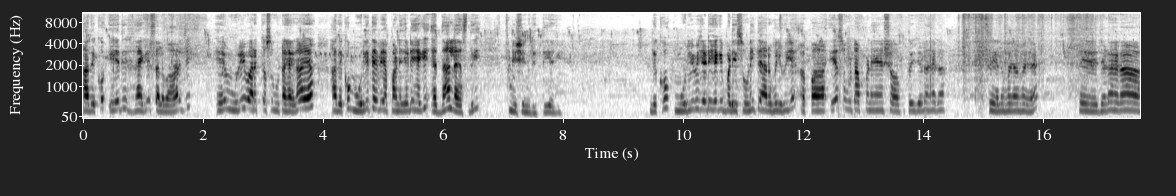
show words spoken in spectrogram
ਆ ਦੇਖੋ, ਇਹਦੀ ਹੈਗੀ ਸਲਵਾਰ ਜੀ। ਇਹ ਮੂਰੀ ਵਰਕ ਸੂਟ ਹੈਗਾ ਆ। ਆ ਦੇਖੋ, ਮੂਰੀ ਤੇ ਵੀ ਆਪਾਂ ਨੇ ਜਿਹੜੀ ਹੈਗੀ ਐਦਾਂ ਲੈਸ ਦੀ ਫਿਨਿਸ਼ਿੰਗ ਦਿੱਤੀ ਹੈ ਜੀ। ਦੇਖੋ, ਮੂਰੀ ਵੀ ਜਿਹੜੀ ਹੈਗੀ ਬੜੀ ਸੋਹਣੀ ਤਿਆਰ ਹੋਈ ਹੋਈ ਹੈ। ਆਪਾਂ ਇਹ ਸੂਟ ਆਪਣੇ ਸ਼ਾਪ ਤੋਂ ਹੀ ਜਿਹੜਾ ਹੈਗਾ ਸੇਲ ਹੋਇਆ ਹੋਇਆ ਹੈ। ਤੇ ਜਿਹੜਾ ਹੈਗਾ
